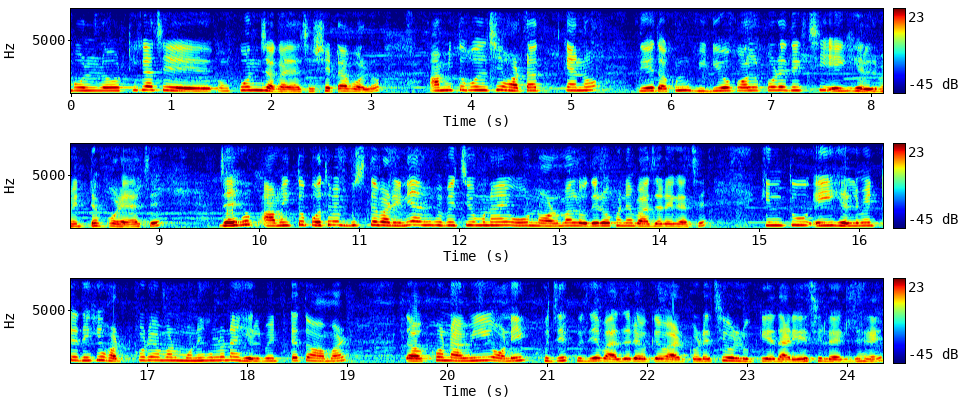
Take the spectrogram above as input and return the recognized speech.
বলল, ঠিক আছে, কোন জায়গায় আছে সেটা বলো। আমি তো বলছি, হঠাৎ কেন? দিয়ে তখন ভিডিও কল করে দেখছি, এই হেলমেটটা পরে আছে। যাই হোক, আমি তো প্রথমে বুঝতে পারিনি, আমি ভেবেছি মনে হয় ও নর্মাল ওদের ওখানে বাজারে গেছে। কিন্তু এই হেলমেটটা দেখে হট করে আমার মনে হলো, না হেলমেটটা তো আমার। তখন আমি অনেক খুঁজে খুঁজে বাজারে ওকে বার করেছি, ও লুকিয়ে দাঁড়িয়েছিল এক জায়গায়।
